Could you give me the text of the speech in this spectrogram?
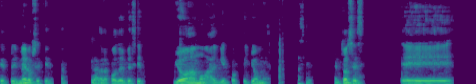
que primero se tiene para poder decir, yo amo a alguien porque yo me amo. Entonces, eh,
